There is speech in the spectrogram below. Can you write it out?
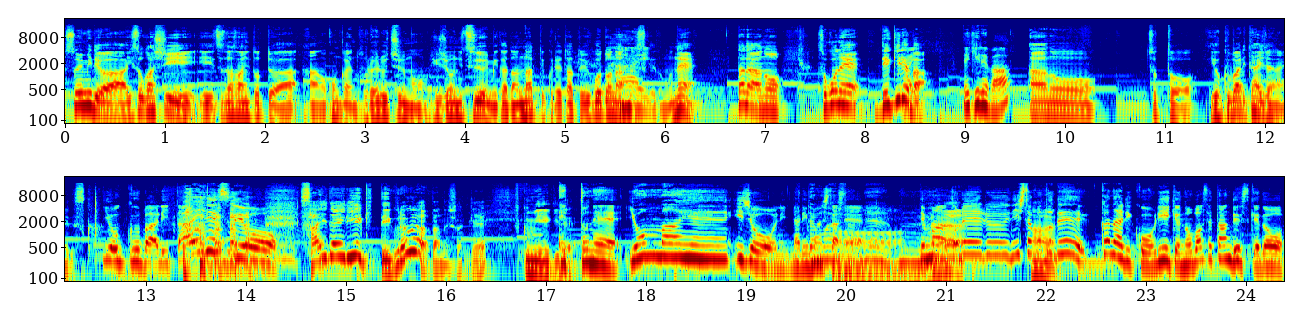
そういう意味では忙しい津田さんにとってはあの今回のトレール注文非常に強い味方になってくれたということなんですけどもね、はい、ただあのそこでできれば、はい、できれば？あのちょっと欲張りたいじゃないですか。欲張りたいですよ。最大利益っていくらぐらいあったんでしたっけ？含み益で。えっとね4万円以上になりましたね。でまあトレールルにしたことで、かなりこう利益を伸ばせたんですけど、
